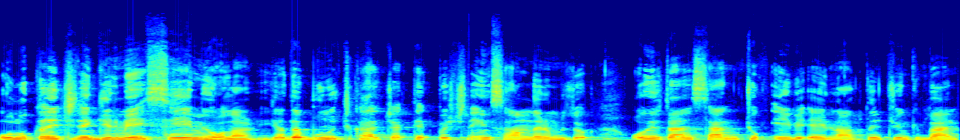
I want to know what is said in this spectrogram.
olukların içine girmeyi sevmiyorlar. Ya da bunu çıkartacak tek başına insanlarımız yok. O yüzden sen çok iyi bir evlattın. Çünkü ben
